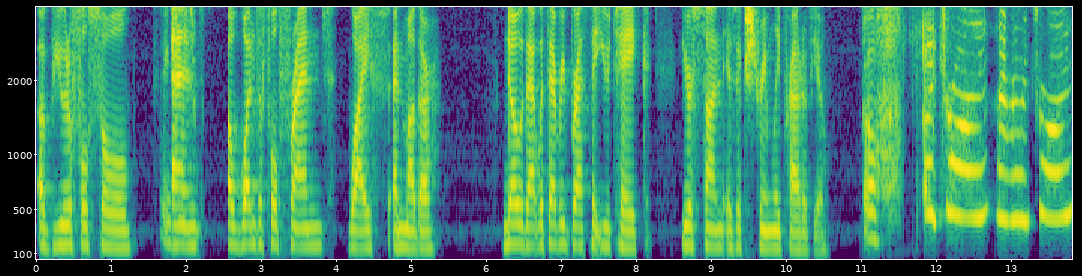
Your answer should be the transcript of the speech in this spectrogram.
a beautiful soul. Thank and you. a wonderful friend, wife, and mother. Know that with every breath that you take, your son is extremely proud of you. Oh, I try. I really try.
